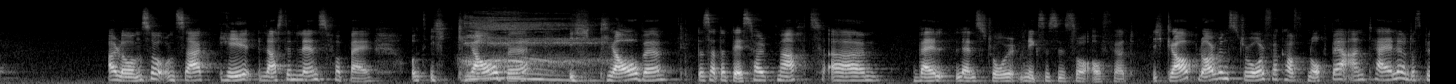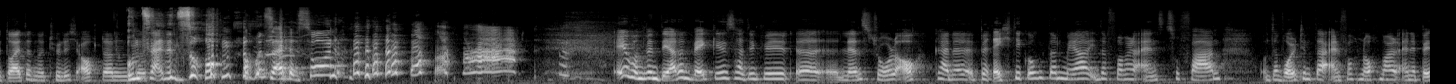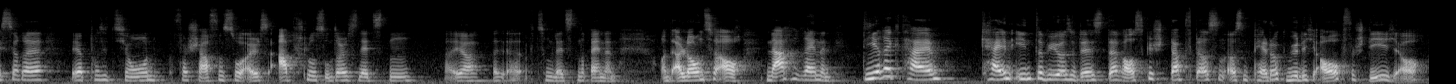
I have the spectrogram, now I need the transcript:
Alonso und sagt, hey, lass den Lance vorbei. Und ich glaube, ich glaube, das hat er deshalb gemacht, ähm, weil Lance Stroll nächste Saison aufhört. Ich glaube, Lawrence Stroll verkauft noch mehr Anteile und das bedeutet natürlich auch dann... Und seinen Sohn. und seinen Sohn. Eben, und wenn der dann weg ist, hat irgendwie äh, Lance Stroll auch keine Berechtigung dann mehr in der Formel 1 zu fahren. Und er wollte ihm da einfach nochmal eine bessere ja, Position verschaffen, so als Abschluss und als letzten, äh, ja, äh, zum letzten Rennen. Und Alonso auch. Nach dem Rennen direkt heim, kein Interview, also der ist da rausgestapft aus, aus dem Paddock, würde ich auch, verstehe ich auch.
